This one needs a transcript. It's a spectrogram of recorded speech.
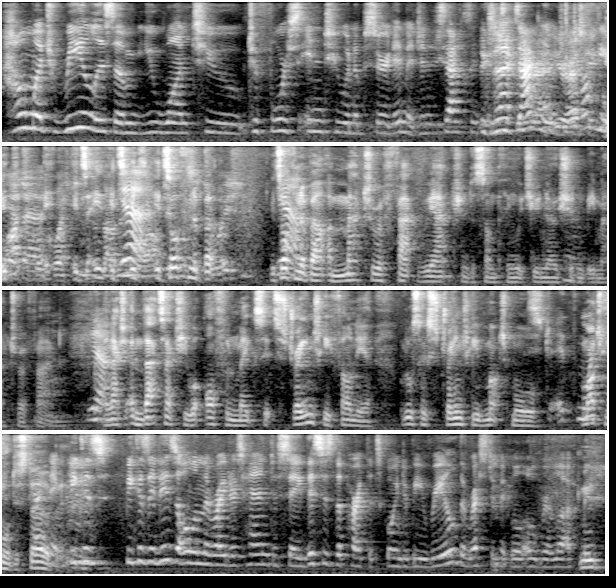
how much realism you want to to force into an absurd image and exactly it's Exactly. exactly right. what you're, you're, talking about questions. It's- about it's- the it's- it's often about- It's Yeah. often about a matter of fact reaction to something which you know shouldn't be matter of fact. Yeah. And actually, and that's actually what often makes it strangely funnier, but also strangely much more, It's much more disturbing. because because it is all in the writer's hand to say this is the part that's going to be real the rest of it will overlook I mean,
